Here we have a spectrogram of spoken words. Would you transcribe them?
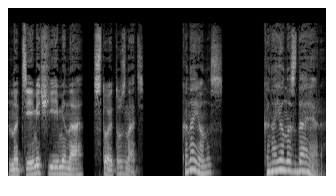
но теми, чьи имена стоит узнать. Канайонос. Канайонос Даэра.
